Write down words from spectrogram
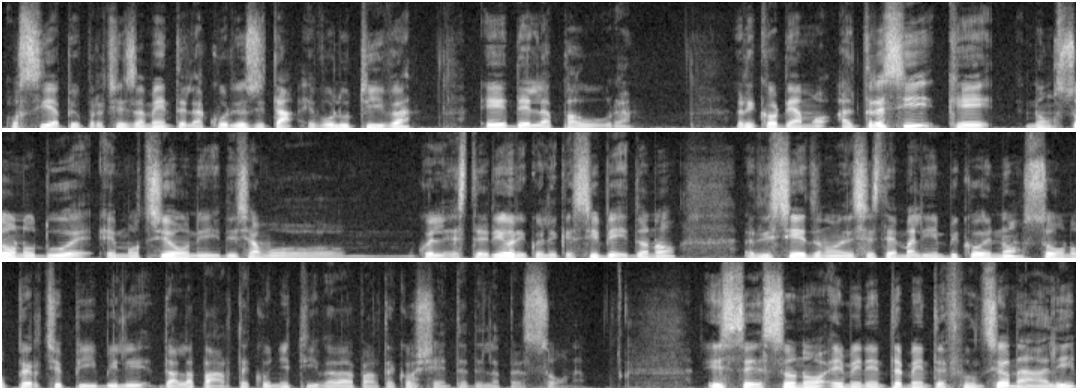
ossia più precisamente la curiosità evolutiva, e della paura. Ricordiamo altresì che non sono due emozioni, diciamo, quelle esteriori, quelle che si vedono, risiedono nel sistema limbico e non sono percepibili dalla parte cognitiva, dalla parte cosciente della persona. Esse sono eminentemente funzionali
